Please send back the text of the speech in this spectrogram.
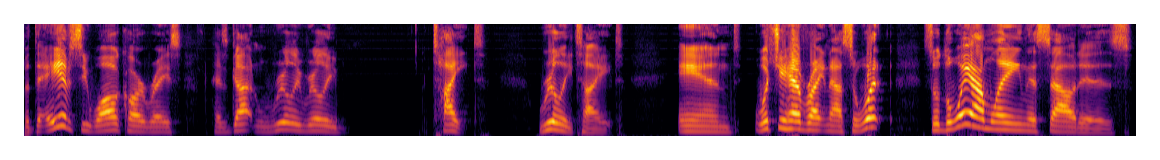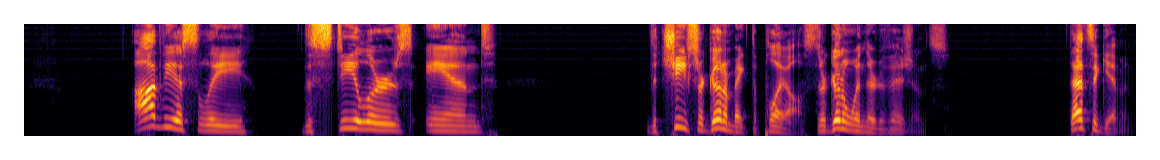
But the AFC wildcard race has gotten really, really tight, really tight. And what you have right now, so what? So the way I'm laying this out is obviously the Steelers and the Chiefs are going to make the playoffs. They're going to win their divisions. That's a given.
